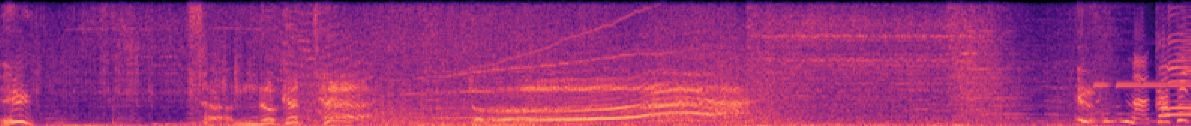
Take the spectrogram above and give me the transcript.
えサンドカッター任せて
